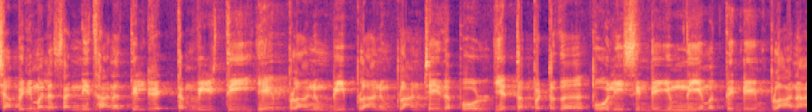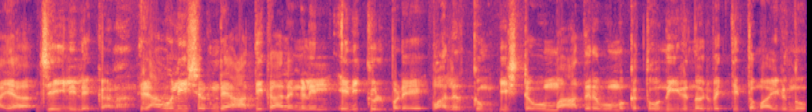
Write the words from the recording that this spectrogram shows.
ശബരിമല സന്നിധാനത്തിൽ രക്തം വീഴ്ത്തി എ പ്ലാനും ബി പ്ലാനും പ്ലാൻ ചെയ്തപ്പോൾ എത്തപ്പെട്ടത് പോലീസിന്റെയും നിയമത്തിന്റെയും പ്ലാനായ ജയിലിലേക്കാണ്. രാഹുൽ ഈശ്വറിന്റെ ആദ്യകാലങ്ങളിൽ എനിക്കുൾപ്പെടെ പലർക്കും ഇഷ്ടവും ആദരവും ഒക്കെ തോന്നിയിരുന്ന ഒരു വ്യക്തിത്വമായിരുന്നു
